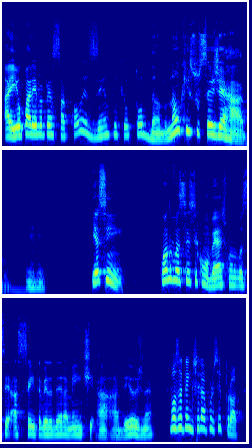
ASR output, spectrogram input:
aí eu parei para pensar qual exemplo que eu tô dando. Não que isso seja errado. Uhum. E assim, quando você se converte, quando você aceita verdadeiramente a, a Deus, né? Você tem que tirar por si próprio.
